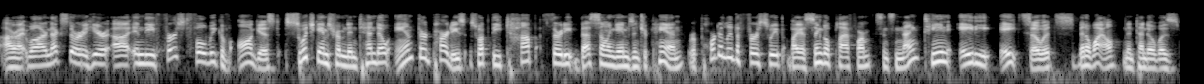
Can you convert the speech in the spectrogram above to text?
All right. Well, our next story here. Uh, in the first full week of August, Switch games from Nintendo and third parties swept the top 30 best selling games in Japan, reportedly the first sweep by a single platform since 1988. So it's been a while. Nintendo was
